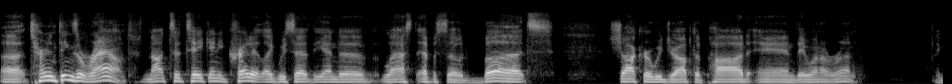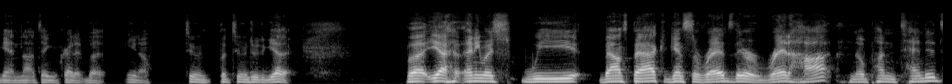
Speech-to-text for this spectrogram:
uh, turning things around. Not to take any credit, like we said at the end of last episode, but shocker, we dropped a pod and they went on a run. Again, not taking credit, but you know, two and put two and two together. But yeah, anyways, we bounced back against the Reds. They were red hot, no pun intended.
